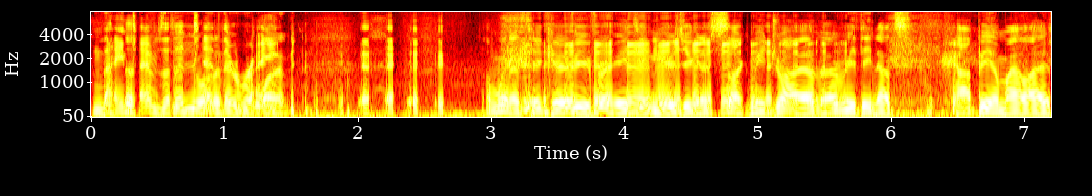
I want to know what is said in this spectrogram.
nine times out of ten, they're right. I'm gonna take care of you for 18 years. You're gonna suck me dry of everything that's happy in my life.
